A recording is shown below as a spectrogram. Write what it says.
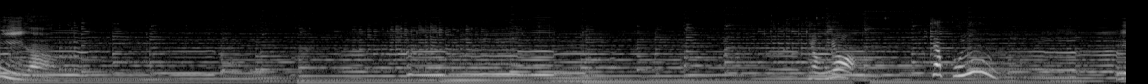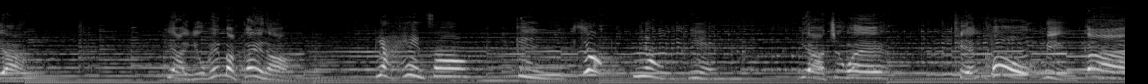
你啊！洋洋，日本呀呀，有系乜计呢？也献作金玉良言，呀，这位天后敏感，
